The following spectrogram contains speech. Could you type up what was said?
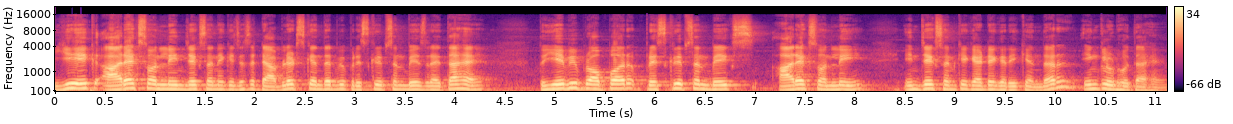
ये एक आर एक्स ओनली इंजेक्शन है कि जैसे टैबलेट्स के अंदर भी प्रिस्क्रिप्शन बेस रहता है तो ये भी proper prescription base R X only injection की कैटेगरी के अंदर इंक्लूड होता है।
